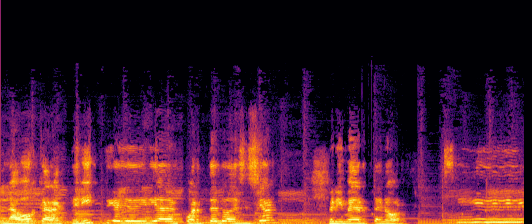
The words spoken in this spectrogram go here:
la voz característica, yo diría, del cuarteto de decisión, primer tenor. Si mi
